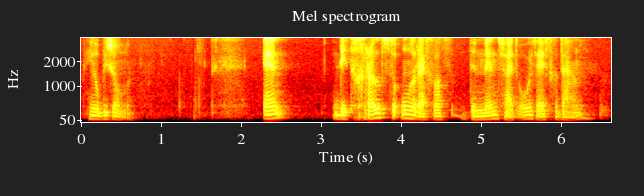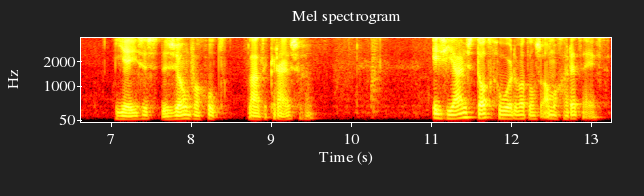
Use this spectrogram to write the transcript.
Heel bijzonder. En dit grootste onrecht wat de mensheid ooit heeft gedaan, Jezus, de Zoon van God, laten kruisigen, is juist dat geworden wat ons allemaal gered heeft.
